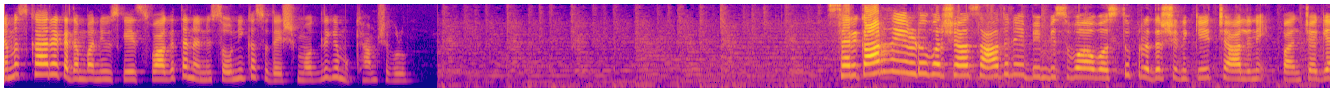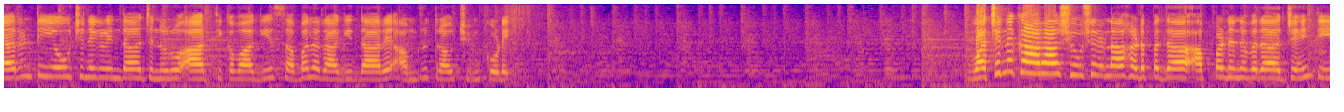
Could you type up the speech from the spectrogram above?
ನಮಸ್ಕಾರ, ಕದಂಬ ನ್ಯೂಸ್ಗೆ ಸ್ವಾಗತ. ನಾನು ಸೋನಿಕಾ ಸುದೇಶ್, ಮೊದಲಿಗೆ ಮುಖ್ಯಾಂಶಗಳು. ಸರ್ಕಾರದ ಎರಡು ವರ್ಷ ಸಾಧನೆ ಬಿಂಬಿಸುವ ವಸ್ತು ಪ್ರದರ್ಶನಕ್ಕೆ ಚಾಲನೆ. ಪಂಚ ಗ್ಯಾರಂಟಿ ಯೋಜನೆಗಳಿಂದ ಜನರು ಆರ್ಥಿಕವಾಗಿ ಸಬಲರಾಗಿದ್ದಾರೆ ಅಮೃತರಾವ್ ಚಿಂಕೋಡೆ. ವಚನಕಾರ ಶಿವಶರಣ ಹಡಪದ ಅಪ್ಪಣ್ಣನವರ ಜಯಂತಿ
